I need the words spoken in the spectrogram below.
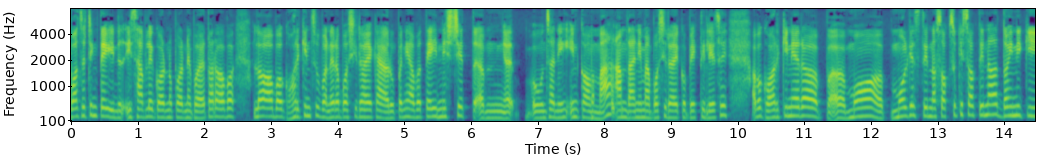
बजेटिङ त्यही हिसाबले गर्नुपर्ने भयो तर अब ल अब घर किन्छु भनेर बसिरहेकाहरू पनि अब त्यही निश्चित हुन्छ नि इन्कममा आमदानीमा बसिरहेको व्यक्तिले चाहिँ अब घर किनेर म मोर्गेज तिर्न सक्छु कि सक्दिनँ? दैनिकी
